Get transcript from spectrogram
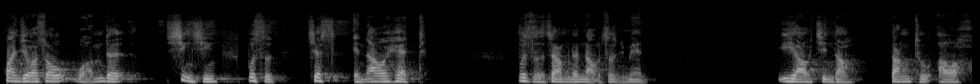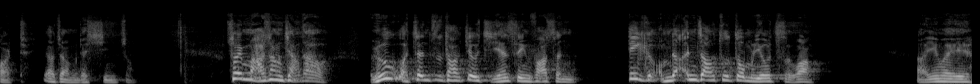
换句话说，我们的信心不是 just in our head，不是在我们的脑子里面，也要进到 down to our heart，要在我们的心中。所以马上讲到，如果真知道，就有几件事情发生。第一个，我们的恩召都多么有指望啊！因为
